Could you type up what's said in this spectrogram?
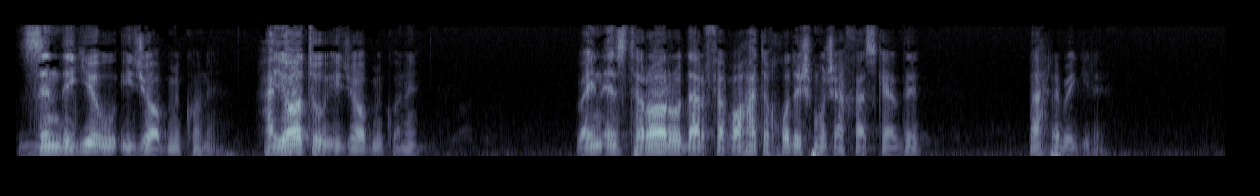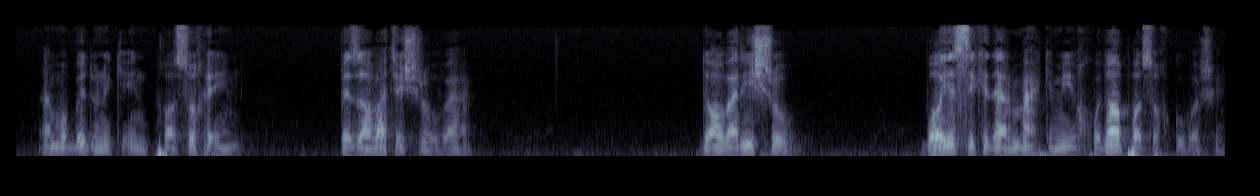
زندگی او ایجاب می‌کنه حیات او ایجاب می‌کنه و این اضطرار رو در فقاهت خودش مشخص کرده بهره بگیره. اما بدونه که این پاسخ این قضاوتش رو و داوریش رو بایستی که در محکمه خدا پاسخگو باشه.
